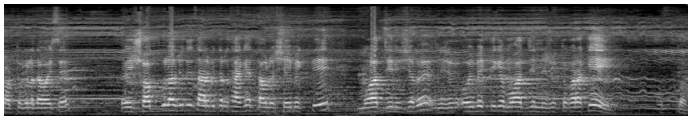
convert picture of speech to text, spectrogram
শর্তগুলো দেওয়া হয়েছে, এই সবগুলো যদি তার ভিতরে থাকে, তাহলে সেই ব্যক্তি মোয়াজ্জিন হিসেবে ওই ব্যক্তিকে মোয়াজ্জিন নিযুক্ত করা কে? উত্তম।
